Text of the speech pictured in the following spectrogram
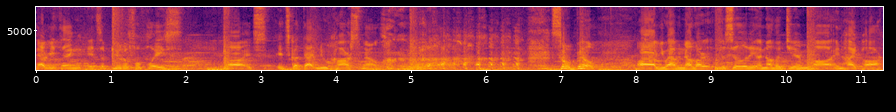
everything. It's a beautiful place. Uh, it's it's got that new car smell. so, Bill, uh, you have another facility, another gym uh, in Hyde Park.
